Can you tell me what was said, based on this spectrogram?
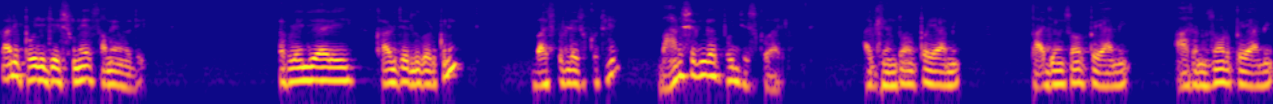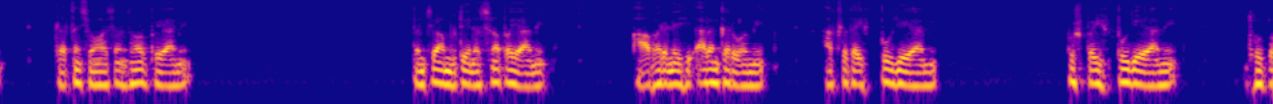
కానీ పూజ చేసుకునే సమయం అది. అప్పుడు ఏం చేయాలి? కాళ్ళు చేతులు కొడుకుని బాసిపెట్టలేసి కూర్చుని మానసికంగా పూజ చేసుకోవాలి. అర్ఘ్యం సమర్పయామి. పాద్యం సమర్పయామి ఆసనం సమర్పయామి రత్న సింహాసనం సమర్పయామి పంచామృతేన స్నపయామి ఆభరణై అలంకరోమి అక్షతై పూజయామి పుష్పై పూజయామి ధూప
